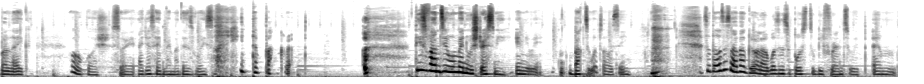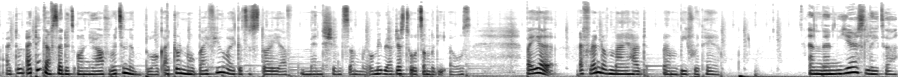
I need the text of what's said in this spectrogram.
but like, oh gosh, sorry, I just heard my mother's voice in the background. These fancy women will stress me. Anyway, back to what I was saying. so there was this other girl I wasn't supposed to be friends with. Um, I don't. I think I've said it on here. I've written a blog. I don't know, but I feel like it's a story I've mentioned somewhere, or maybe I've just told somebody else. But yeah, a friend of mine had um, beef with her. And then years later,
